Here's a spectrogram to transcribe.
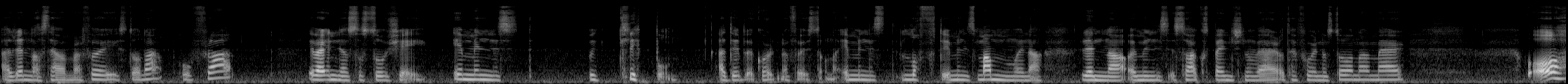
Att renna stäva med för i stånda och fra jag var inne så stor tjej. Jag minns i klippon att det blev kortna för i stånda. Jag minns loft, jag minns mamma mina renna och jag minns jag sak spänchen och vär och ta för jag någon stånda mer. Åh,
